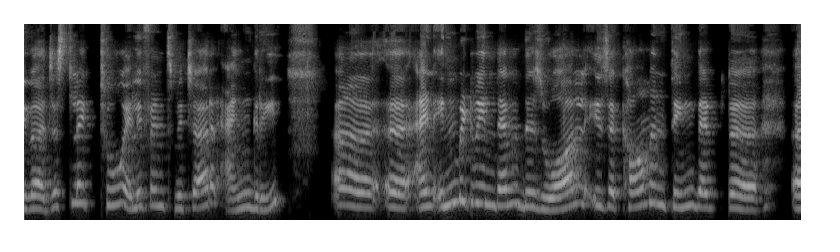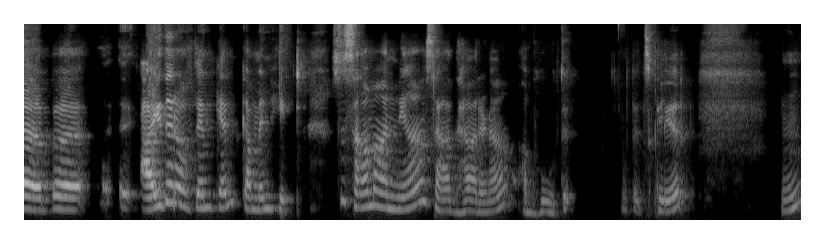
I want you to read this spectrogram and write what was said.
इव just like two elephants which are angry Uh, uh, and in between them, this wall is a common thing that uh, either of them can come and hit. So, samanya, sadharana, abhut. Hope it's clear. Hmm?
